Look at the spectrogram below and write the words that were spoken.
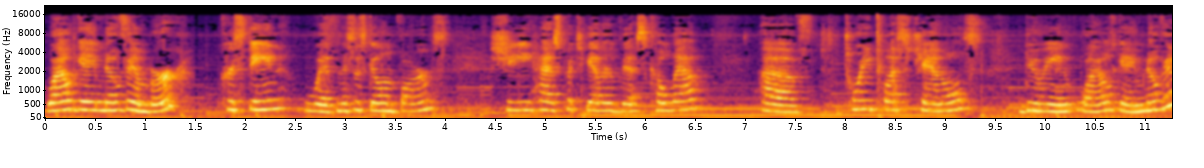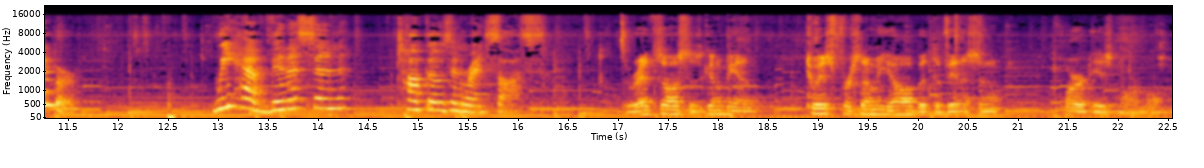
Wild Game November. Christine with Mrs. Gilliam Farms. She has put together this collab of 20 plus channels doing Wild Game November. We have venison, tacos, and red sauce. The red sauce is going to be a twist for some of y'all, but the venison part is normal.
